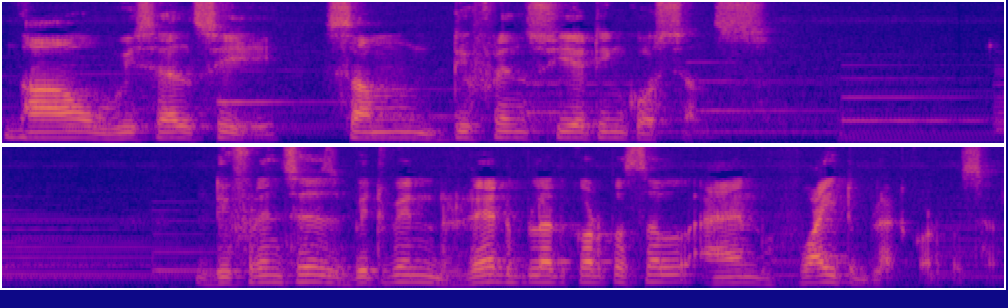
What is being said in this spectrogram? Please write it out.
Now we shall see some differentiating questions differences between red blood corpuscle and white blood corpuscle.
